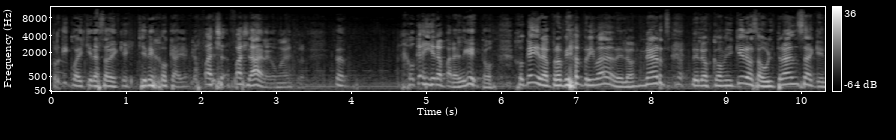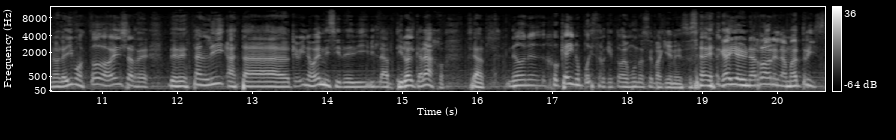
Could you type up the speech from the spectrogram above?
¿Por qué cualquiera sabe quién es Hawkeye? Acá falla, falla algo, maestro. O sea, Hawkeye era para el gueto. Hawkeye era propiedad privada de los nerds, de los comiqueros a ultranza que nos leímos todo Avengers de- desde Stan Lee hasta que vino Bendis y, le- y la tiró al carajo. O sea, no, no, Hawkeye no puede ser que todo el mundo sepa quién es. O sea, acá hay un error en la matriz.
